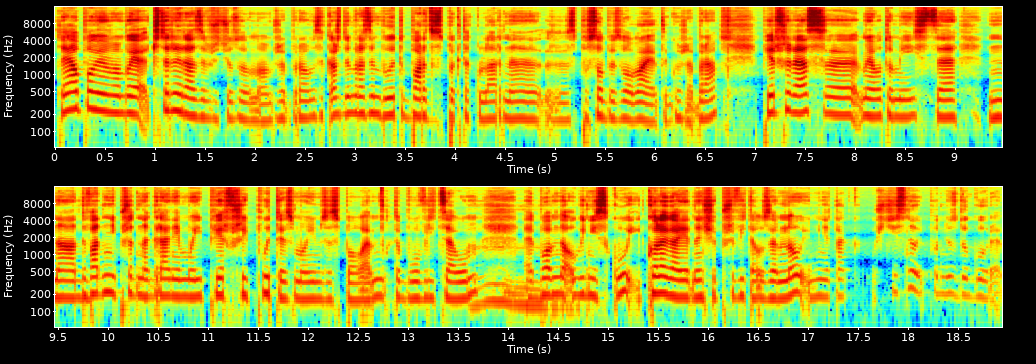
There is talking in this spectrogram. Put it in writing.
To ja opowiem wam, bo ja cztery razy w życiu złamałam żebro. Za każdym razem były to bardzo spektakularne y, sposoby złamania tego żebra. Pierwszy raz y, miało to miejsce na dwa dni przed nagraniem mojej pierwszej płyty z moim zespołem. To było w liceum. E, Byłam na ognisku i kolega jeden się przywitał ze mną i mnie tak uścisnął i podniósł do góry.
